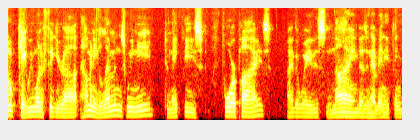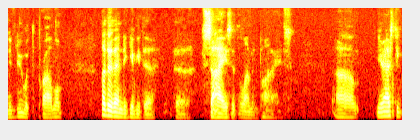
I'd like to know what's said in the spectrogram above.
Okay, we want to figure out how many lemons we need to make these four pies. By the way, this nine doesn't have anything to do with the problem other than to give you the, the size of the lemon pies. Um, you're asked to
